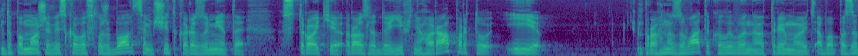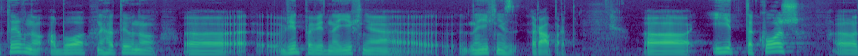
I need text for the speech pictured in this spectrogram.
Допоможе військовослужбовцям чітко розуміти строки розгляду їхнього рапорту і прогнозувати, коли вони отримують або позитивну, або негативну е, відповідь на, їхнє, на їхній рапорт. Е, І також е,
